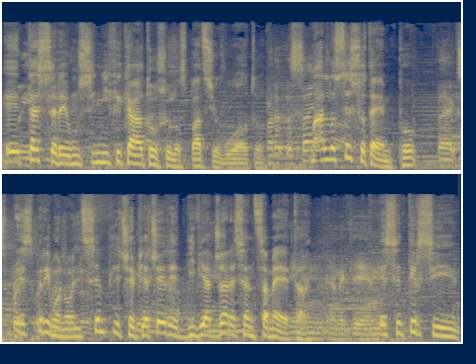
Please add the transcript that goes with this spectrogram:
e tessere un significato sullo spazio vuoto, ma allo stesso tempo esprimono il semplice piacere di viaggiare senza meta e sentirsi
